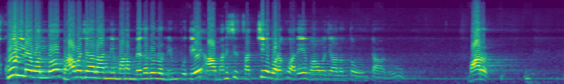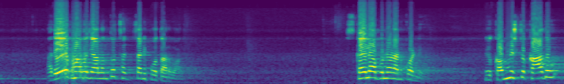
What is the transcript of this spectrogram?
స్కూల్ లెవెల్లో భావజాలాన్ని మనం మెదడులో నింపితే ఆ మనిషి చచ్చే వరకు అదే భావజాలంతో ఉంటాడు. మారదు అదే భావజాలంతో చ- చనిపోతారు వాళ్ళు. స్కైలాబ్ ఉన్నాడు అనుకోండి నువ్వు కమ్యూనిస్టు కాదు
